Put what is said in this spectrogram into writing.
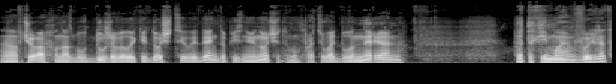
Вчора у нас був дуже великий дощ цілий день до пізньої ночі, тому працювати було нереально. Ось такий маємо вигляд.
